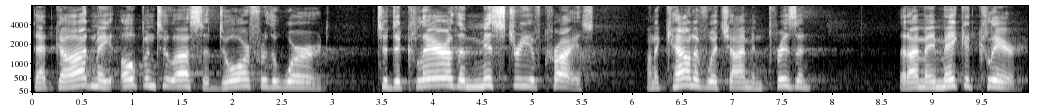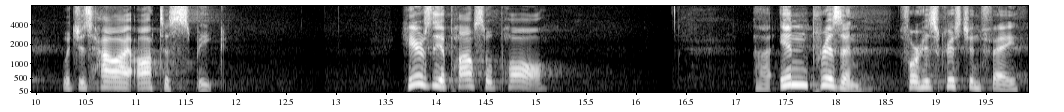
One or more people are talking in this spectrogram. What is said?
that God may open to us a door for the word to declare the mystery of Christ, on account of which I'm in prison, that I may make it clear which is how I ought to speak. Here's the Apostle Paul uh, in prison for his Christian faith,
